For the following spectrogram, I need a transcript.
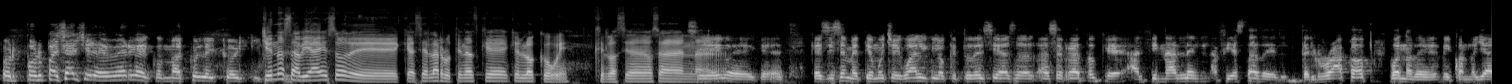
Por, por pasarse de verga con Macaulay Culkin. Yo no sabía eso de que hacía las rutinas, qué, qué loco, güey. Que lo hacía, o sea, en la- Sí, güey, que, que sí se metió mucho. Igual lo que tú decías ha- hace rato, que al final en la fiesta del, del wrap-up, bueno, de, de cuando ya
